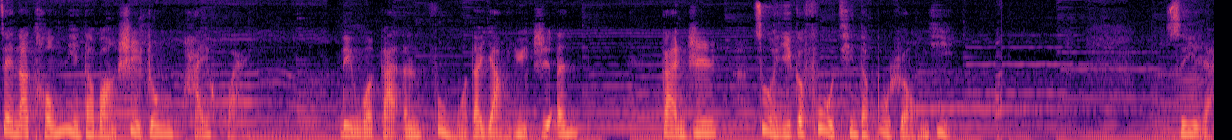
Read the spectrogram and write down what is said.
在那童年的往事中徘徊，令我感恩父母的养育之恩，感知。做一个父亲的不容易，虽然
